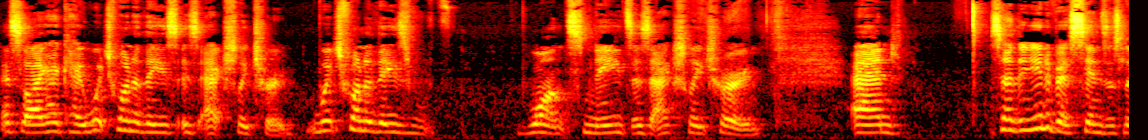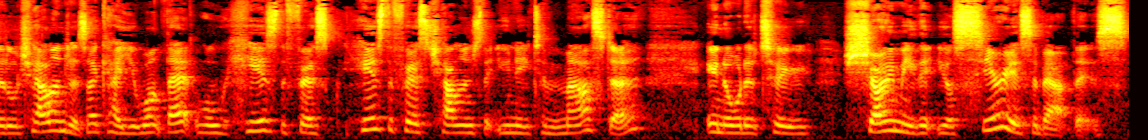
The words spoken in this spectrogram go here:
it's like, okay, which one of these is actually true? Which one of these wants, needs is actually true? And so the universe sends us little challenges. Okay, you want that? Well, here's the first here's the first challenge that you need to master in order to show me that you're serious about this.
